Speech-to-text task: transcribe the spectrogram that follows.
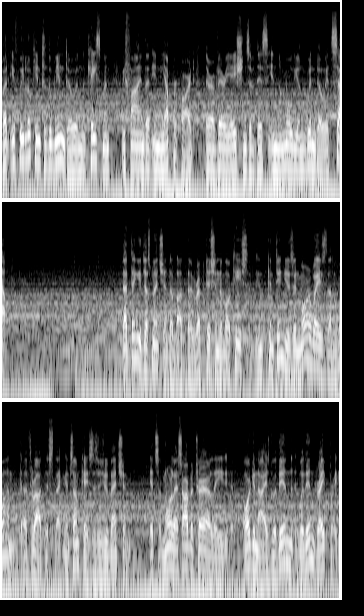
but if we look into the window in the casement, we find that in the upper part there are variations of this in the mullion window itself. That thing you just mentioned about the repetition of motifs continues in more ways than one uh, throughout this thing. In some cases, as you mentioned, it's more or less arbitrarily organized within within drapery,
